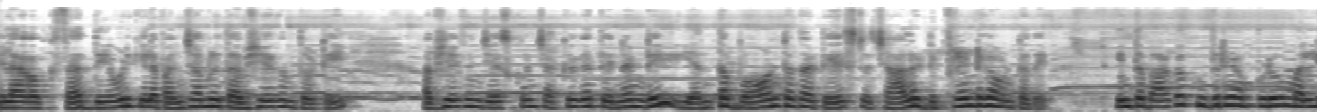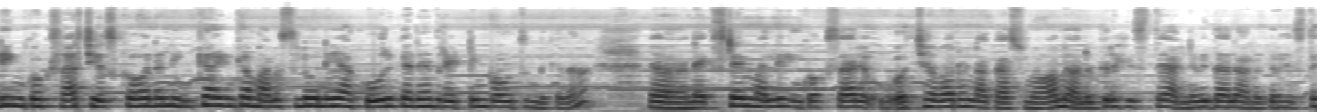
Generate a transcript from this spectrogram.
ఇలా ఒకసారి దేవుడికి ఇలా పంచామృత అభిషేకంతో అభిషేకం చేసుకొని చక్కగా తినండి. ఎంత బాగుంటుందో ఆ టేస్ట్ చాలా డిఫరెంట్గా ఉంటుంది. ఇంత బాగా కుదిరినప్పుడు మళ్ళీ ఇంకొకసారి చేసుకోవాలని ఇంకా ఇంకా మనసులోనే ఆ కోరిక అనేది రెట్టింపు అవుతుంది కదా. నెక్స్ట్ టైం మళ్ళీ ఇంకొకసారి వచ్చేవారు నాకు ఆ స్వామి అనుగ్రహిస్తే అన్ని విధాలు అనుగ్రహిస్తే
